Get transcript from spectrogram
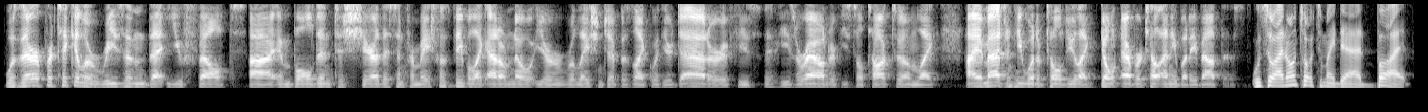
was there a particular reason that you felt uh, emboldened to share this information with people? Like, I don't know what your relationship is like with your dad, or if he's if he's around, or if you still talk to him. Like, I imagine he would have told you, like, don't ever tell anybody about this. Well, so I don't talk to my dad, but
